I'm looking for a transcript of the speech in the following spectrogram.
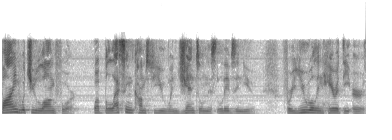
find what you long for. What blessing comes to you when gentleness lives in you. For you will inherit the earth.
